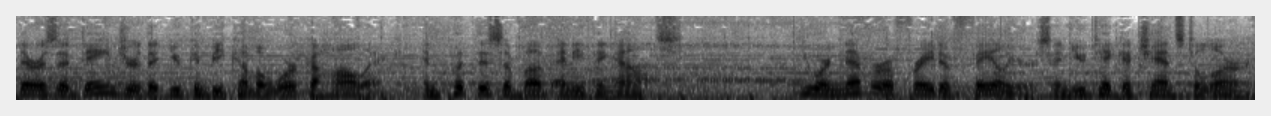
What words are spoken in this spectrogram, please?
There is a danger that you can become a workaholic, and put this above anything else. You are never afraid of failures and you take a chance to learn.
